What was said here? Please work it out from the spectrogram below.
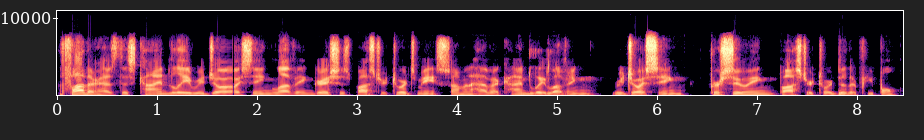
the Father has this kindly, rejoicing, loving, gracious posture towards me. So I'm going to have a kindly, loving, rejoicing, pursuing posture towards other people.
